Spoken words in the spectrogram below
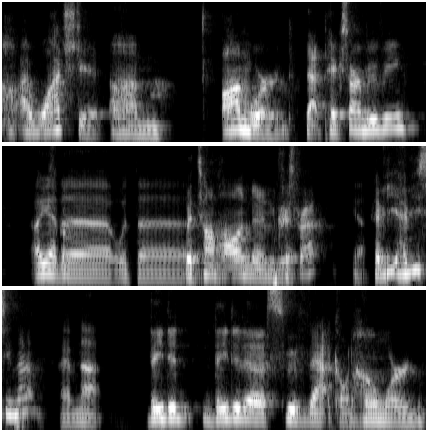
Oh, I watched it. Um, Onward, that Pixar movie Oh yeah, the with the with Tom Holland and Chris yeah. Pratt. Yeah. Have you have you seen that? I have not. They did they did a spoof of that called Homeward.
